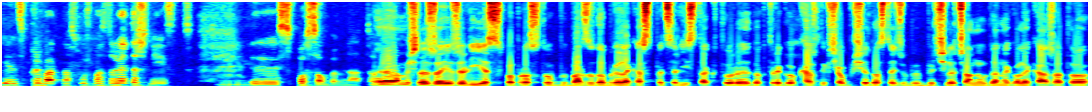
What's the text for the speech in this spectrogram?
Więc prywatna służba zdrowia też nie jest y, sposobem na to. Ja myślę, że jeżeli jest po prostu bardzo dobry lekarz specjalista, który, do którego każdy chciałby się dostać, żeby być leczony u danego lekarza, to,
